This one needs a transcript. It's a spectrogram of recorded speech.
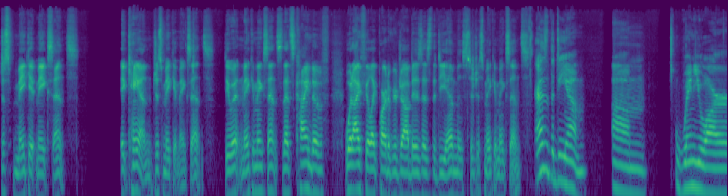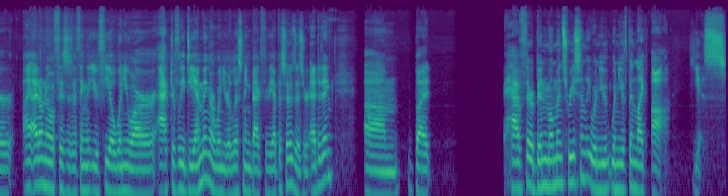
just make it make sense. It can just make it make sense. Do it and make it make sense. That's kind of what I feel like part of your job is as the DM is to just make it make sense. as the DM, um, when you are, I, I don't know if this is a thing that you feel when you are actively DMing or when you're listening back through the episodes as you're editing. Um, but have there been moments recently when you when you've been like, ah, yes,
